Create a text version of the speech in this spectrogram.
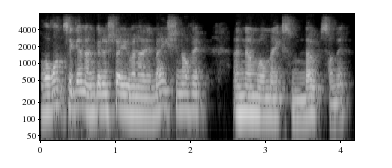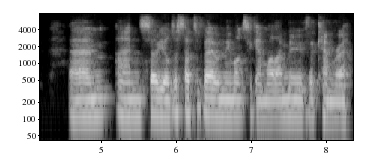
Well, once again, I'm going to show you an animation of it and then we'll make some notes on it. Um, and so you'll just have to bear with me once again while I move the camera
